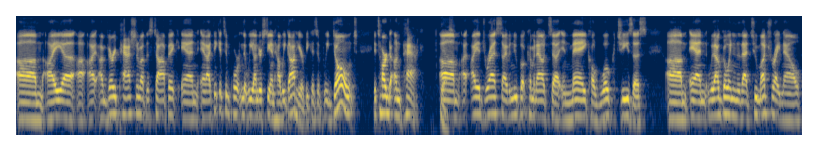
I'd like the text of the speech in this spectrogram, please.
um, I, uh, I am very passionate about this topic, and and I think it's important that we understand how we got here because if we don't, it's hard to unpack. Yes. Um, I, I, address. I have a new book coming out uh, in May called Woke Jesus, um, and without going into that too much right now,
